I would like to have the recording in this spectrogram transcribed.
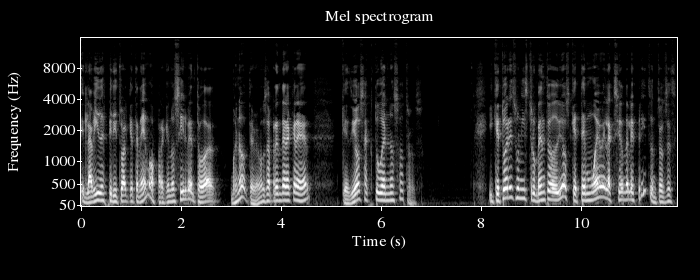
la vida espiritual que tenemos? ¿Para qué nos sirve toda... Bueno, debemos aprender a creer que Dios actúa en nosotros y que tú eres un instrumento de Dios que te mueve la acción del Espíritu. Entonces,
